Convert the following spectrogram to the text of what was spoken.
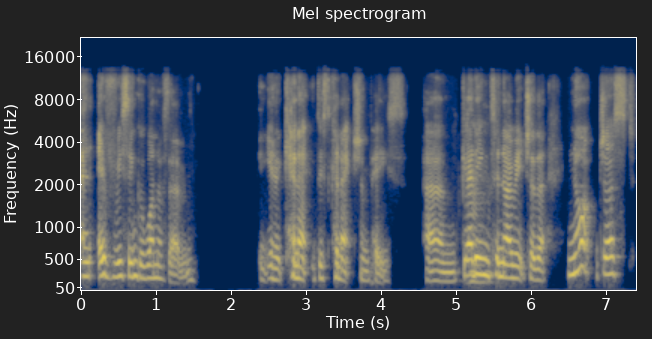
and every single one of them, you know, connect this connection piece, um, getting mm. to know each other, not just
